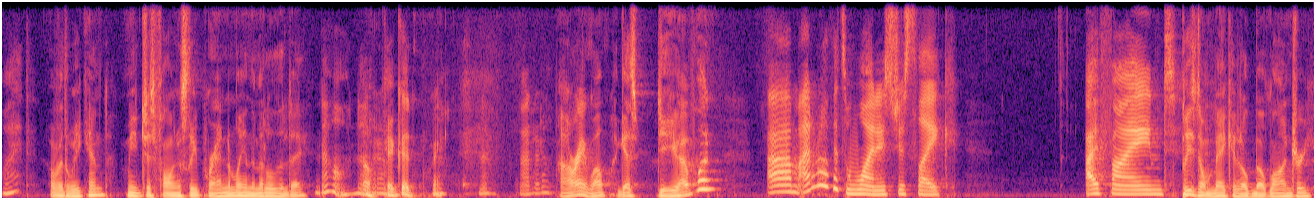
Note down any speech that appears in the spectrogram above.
What? Over the weekend. Me just falling asleep randomly in the middle of the day. No, no. Oh, okay, good. Great. No, not at all. All right. Well, I guess. Do you have one? Um, I don't know if it's one. It's just like I find Please don't make it about laundry.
